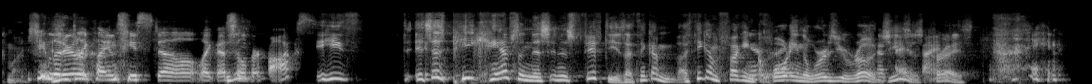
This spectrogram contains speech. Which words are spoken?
Come on. She literally there- claims he's still like a silver fox. He's It says peak handsomeness in his fifties. I think I'm. I think I'm fucking You're quoting right. the words you wrote. Okay, Jesus fine. Christ, Fine.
